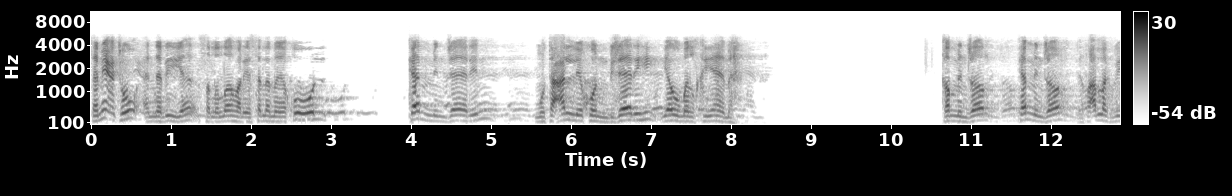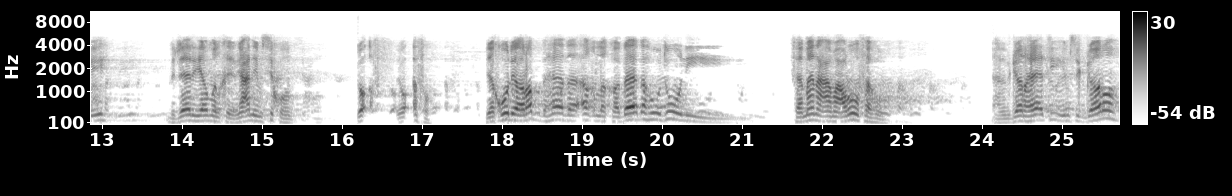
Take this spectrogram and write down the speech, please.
سمعت النبي صلى الله عليه وسلم يقول كم من جار متعلق بجاره يوم القيامة. كم من جار؟ كم من جار يتعلق بإيه؟ بجاره يوم القيامة. يعني يمسكهم. يقف يوقفه. يقول يا رب هذا أغلق بابه دوني. فمنع معروفه. يعني الجار هيأتي يمسك جاره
